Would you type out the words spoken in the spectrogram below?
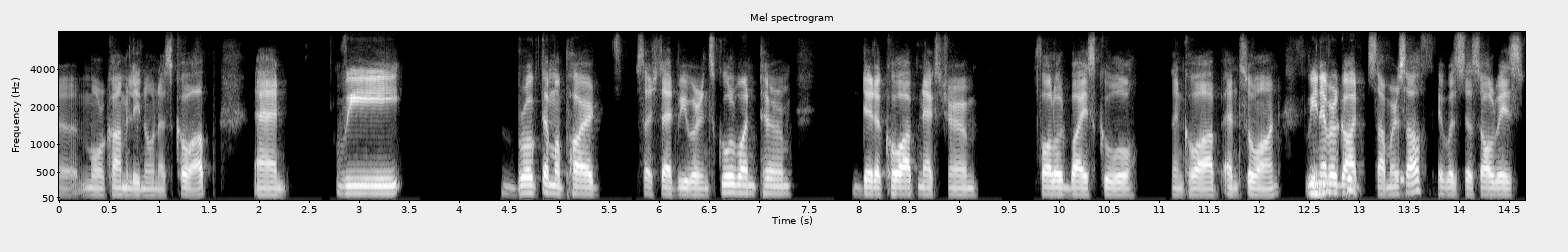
uh, more commonly known as co-op and we broke them apart such that we were in school one term did a co-op next term followed by school then co-op, and so on. We mm-hmm. never got summers off. It was just always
